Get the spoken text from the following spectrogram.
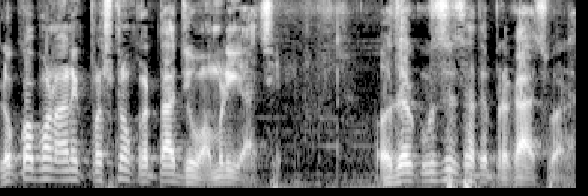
લોકો પણ અનેક પ્રશ્નો કરતા જોવા મળ્યા છે. અઝર કૃષિ સાથે પ્રકાશવાળા.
